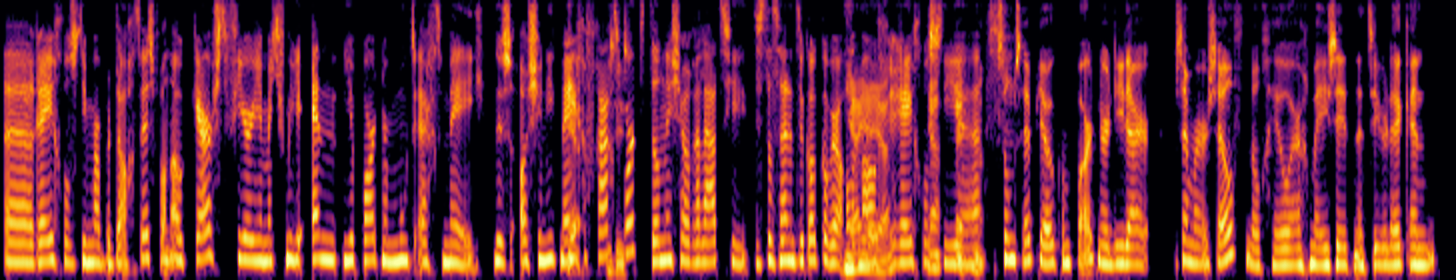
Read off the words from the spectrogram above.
eh, regels die maar bedacht is. Van oh, kerst vier je met je familie en je partner moet echt mee. Dus als je niet meegevraagd wordt, dan is jouw relatie... Dus dat zijn natuurlijk ook alweer Ja, ja, allemaal ja. regels Ja, die... eh, ja. soms heb je ook een partner die daar zeg maar, zelf nog heel erg mee zit natuurlijk. En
